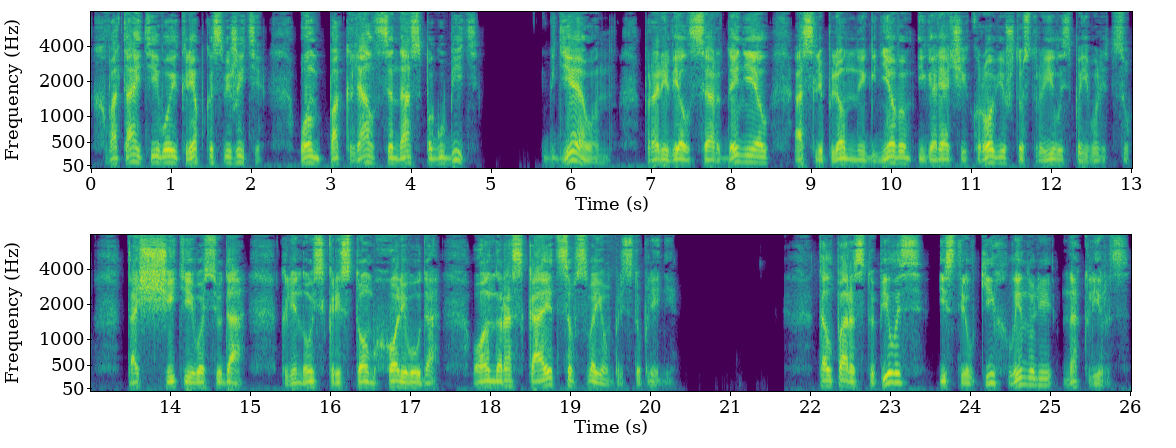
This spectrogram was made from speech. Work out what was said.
хватайте его и крепко свяжите! Он поклялся нас погубить!» «Где он?» — проревел сэр Дэниел, ослепленный гневом и горячей кровью, что струилась по его лицу. «Тащите его сюда! Клянусь крестом Холливуда! Он раскается в своем преступлении!» Толпа расступилась, и стрелки хлынули на клирс.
